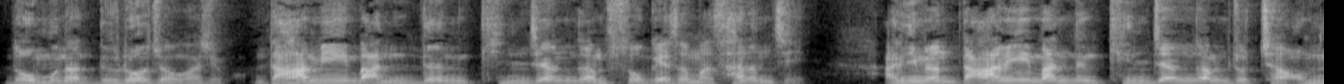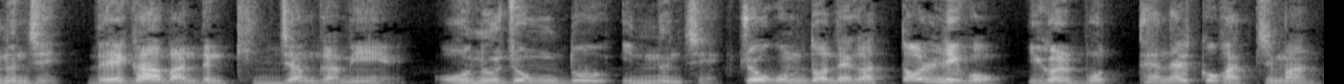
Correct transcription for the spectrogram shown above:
너무나 늘어져 가지고 남이 만든 긴장감 속에서만 사는지 아니면 남이 만든 긴장감조차 없는지 내가 만든 긴장감이 어느 정도 있는지 조금 더 내가 떨리고 이걸 못 해낼 것 같지만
